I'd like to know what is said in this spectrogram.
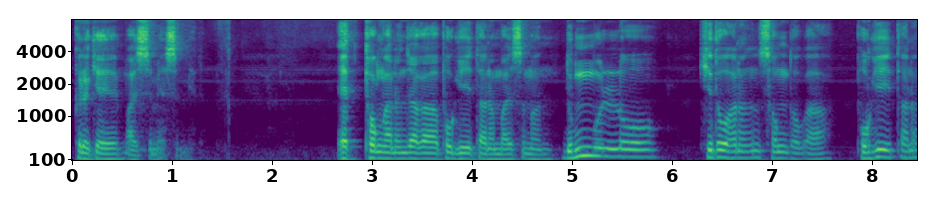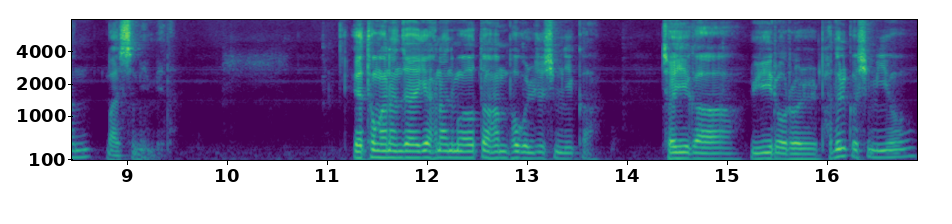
그렇게 말씀했습니다. 애통하는 자가 복이 있다는 말씀은 눈물로 기도하는 성도가 복이 있다는 말씀입니다. 애통하는 자에게 하나님은 어떠한 복을 주십니까? 저희가 위로를 받을 것이미요.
